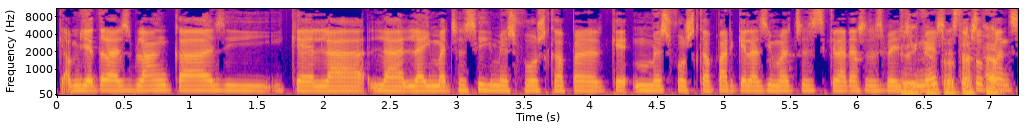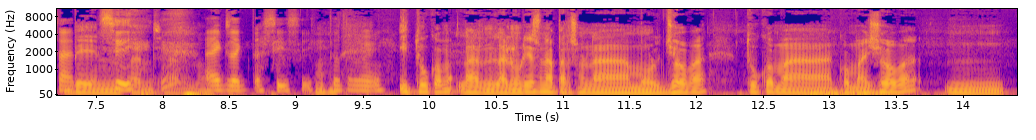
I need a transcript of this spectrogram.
que amb lletres blanques i, i que la, la, la imatge sigui més fosca perquè, més fosca perquè les imatges clares es vegin més. Tot està tot pensat. ben sí. pensat, no? Exacte, sí, sí, uh -huh. totalment. I tu, com, la, la Núria és una persona molt jove, tu com a, com a jove mm,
